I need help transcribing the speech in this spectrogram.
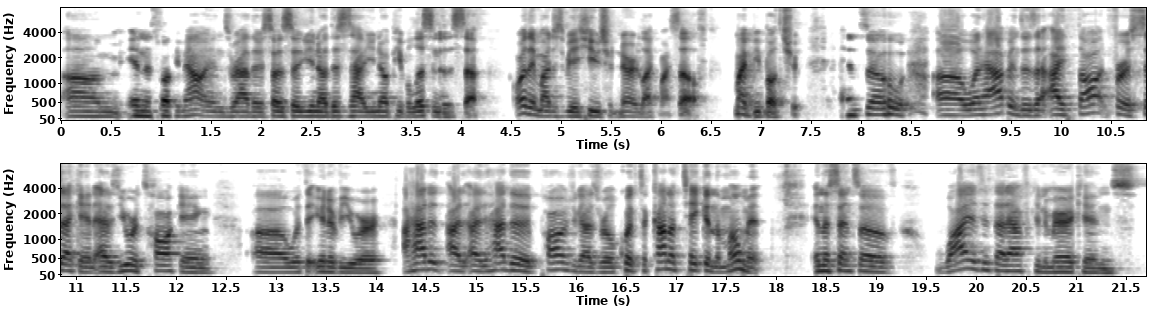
um, in the Smoky Mountains, rather. So so you know, this is how you know people listen to this stuff, or they might just be a huge nerd like myself. Might be both true. And so uh, what happens is that I thought for a second as you were talking uh, with the interviewer, I had to I, I had to pause you guys real quick to kind of take in the moment, in the sense of why is it that African Americans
